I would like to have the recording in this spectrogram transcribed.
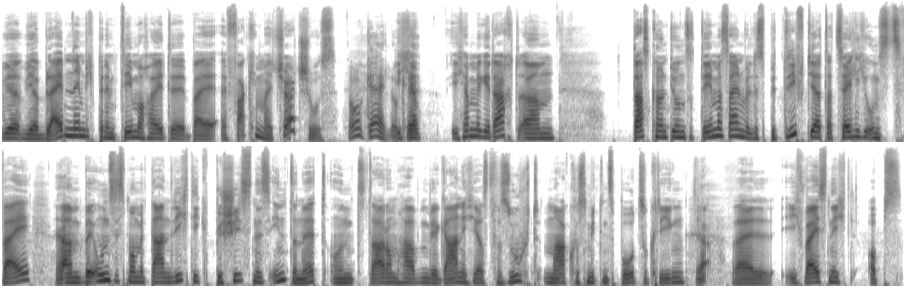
wir, wir bleiben nämlich bei dem Thema heute bei I fucking my church shoes. Oh, geil, okay. Ich habe ich hab mir gedacht, ähm, das könnte unser Thema sein, weil das betrifft ja tatsächlich uns zwei. Ja. Ähm, bei uns ist momentan richtig beschissenes Internet und darum haben wir gar nicht erst versucht, Markus mit ins Boot zu kriegen, Ja. weil ich weiß nicht, ob es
